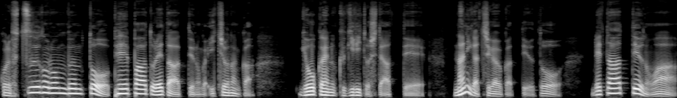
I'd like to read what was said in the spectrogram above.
これ普通の論文とペーパーとレターっていうのが一応なんか業界の区切りとしてあって何が違うかっていうとレターっていうのは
